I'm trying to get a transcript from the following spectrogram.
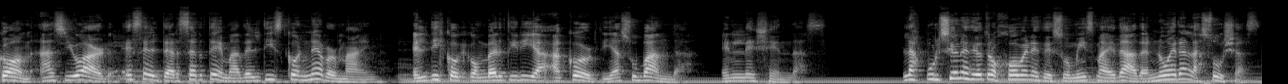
Come As You Are es el tercer tema del disco Nevermind, el disco que convertiría a Kurt y a su banda en leyendas. Las pulsiones de otros jóvenes de su misma edad no eran las suyas,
